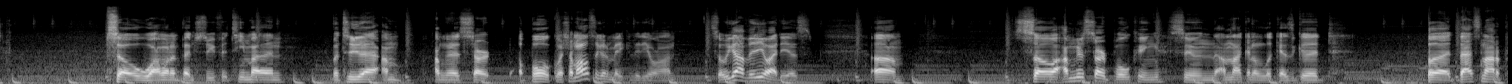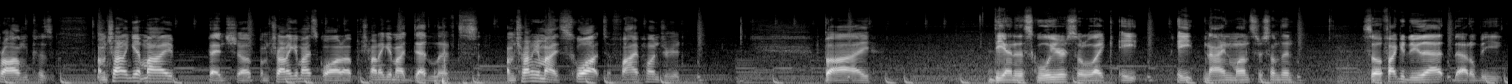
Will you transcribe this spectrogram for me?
so I want to bench 315 by then. But to do that, I'm I'm gonna start a bulk, which I'm also gonna make a video on. So we got video ideas. Um, so I'm gonna start bulking soon. I'm not gonna look as good, but that's not a problem because I'm trying to get my bench up. I'm trying to get my squat up. I'm trying to get my deadlifts. I'm trying to get my squat to 500 by the end of the school year. So like eight, eight, nine months or something. So if I could do that, that'll be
